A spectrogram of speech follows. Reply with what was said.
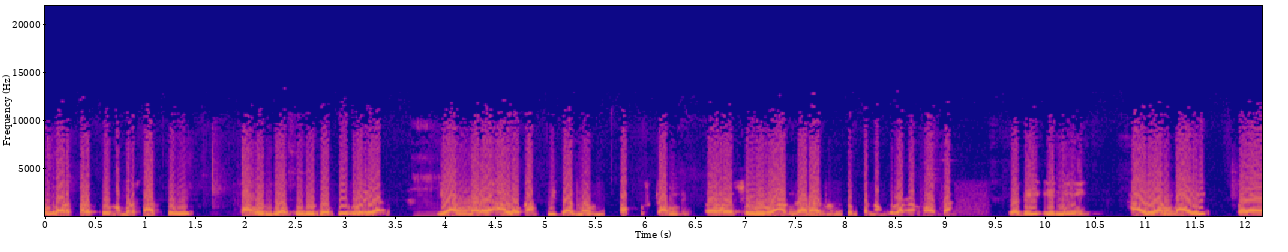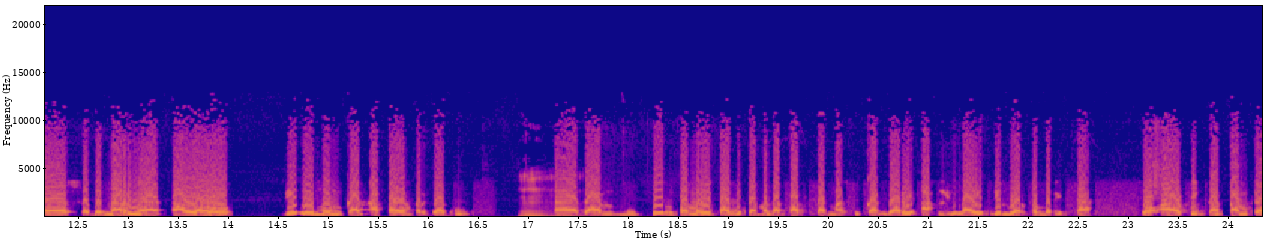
keluar Perpu nomor satu tahun 2020 ya hmm. yang merealokasi dan memfokuskan uh, seluruh anggaran untuk penanggulangan wabah. Jadi ini hal yang baik uh, sebenarnya kalau diumumkan apa yang terjadi. Hmm. Uh, dan mungkin pemerintah bisa mendapatkan masukan dari ahli lain di luar pemerintah soal tingkatan ke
